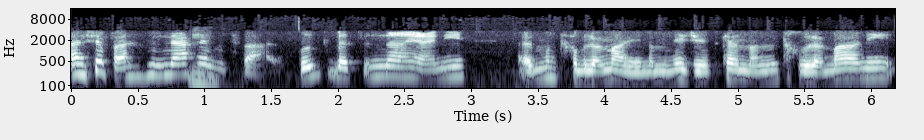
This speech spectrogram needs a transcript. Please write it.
أنا شوف من ناحية متفائل صدق بس إنه يعني المنتخب العماني لما نيجي نتكلم عن المنتخب العماني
